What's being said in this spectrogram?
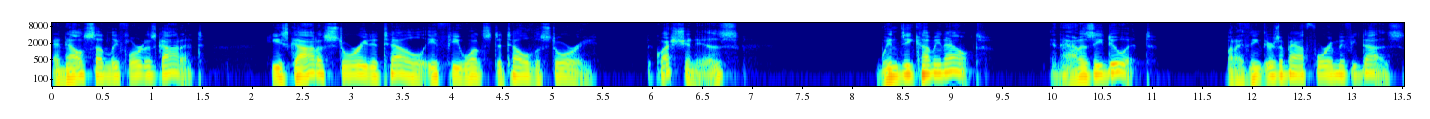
And now suddenly Florida's got it. He's got a story to tell if he wants to tell the story. The question is, when's he coming out? And how does he do it? But I think there's a path for him if he does.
